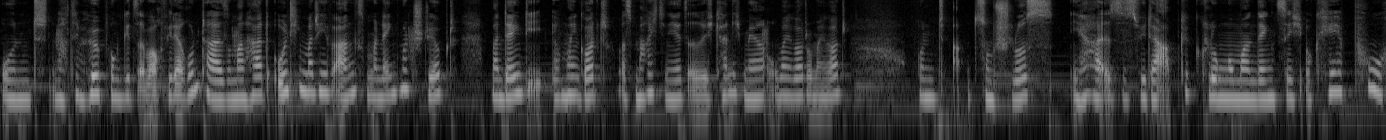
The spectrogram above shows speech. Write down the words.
Und nach dem Höhepunkt geht es aber auch wieder runter. Also man hat ultimativ Angst, man denkt, man stirbt. Man denkt, oh mein Gott, was mache ich denn jetzt? Also ich kann nicht mehr, oh mein Gott, oh mein Gott. Und zum Schluss, ja, ist es wieder abgeklungen und man denkt sich, okay, puh,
